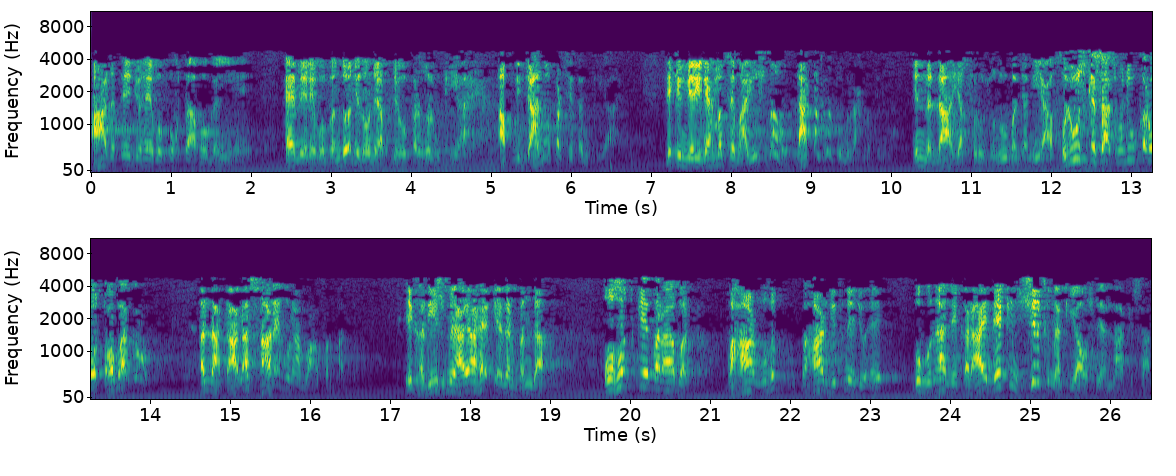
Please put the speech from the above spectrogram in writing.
عادتیں جو ہے وہ پختہ ہو گئی ہیں۔ اے میرے وہ بندو جنہوں نے اپنے اوپر ظلم کیا ہے، اپنی جانوں پر ستم کیا ہے۔ لیکن میری رحمت سے مایوس نہ ہو۔ لا تک تم رحمت اللہ۔ ان اللہ یکفر جنوب جمیا خلوص کے ساتھ رجوع کرو، توبہ کرو۔ اللہ تعالیٰ سارے گناہ معاف فرماتے ایک حدیث میں آیا ہے کہ اگر بندہ عہد کے برابر پہاڑ عہد پہاڑ جتنے جو ہے، وہ گناہ لے کر آئے لیکن شرک نہ کیا اس نے اللہ کے ساتھ۔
